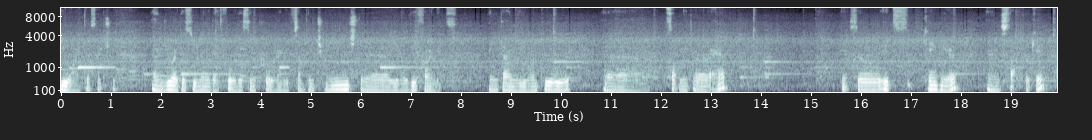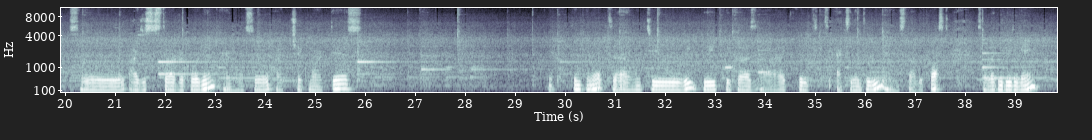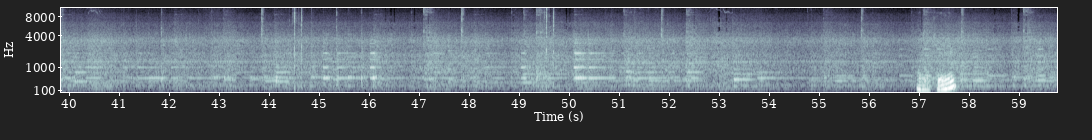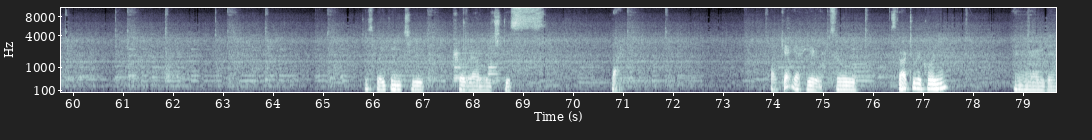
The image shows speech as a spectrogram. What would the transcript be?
UI test actually. And UI test, you know that for the sync program, if something changed, uh, you know, we find it. Anytime we want to uh, submit our app. Yeah, so it's came here and stop, okay? So I just start recording and also I check mark this I think you know what? I need to redo it because I clicked accidentally and start the process. So let me do it again waiting to program reach this line okay yeah here so start to recording and then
